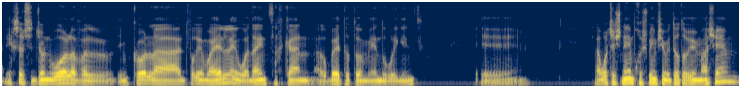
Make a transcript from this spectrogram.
אני חושב שג'ון וול אבל עם כל הדברים האלה הוא עדיין שחקן הרבה יותר טוב מאנדרו ויגנס. למרות ששניהם חושבים שהם יותר טובים ממה שהם,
